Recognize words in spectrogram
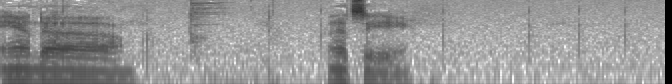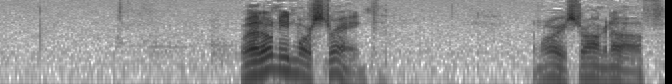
And, um, let's see. Well, I don't need more strength. I'm already strong enough.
